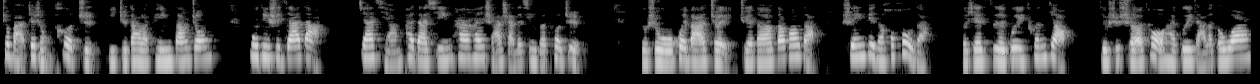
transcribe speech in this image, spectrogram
就把这种特质移植到了配音当中。目的是加大、加强派大星憨憨傻傻的性格特质。有时我会把嘴撅得高高的，声音变得厚厚的，有些字故意吞掉，有时舌头还故意打了个弯儿，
